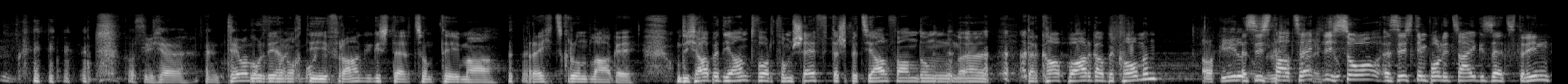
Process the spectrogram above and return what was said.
das ist, äh, ein Thema wurde ja noch die Frage gestellt zum Thema Rechtsgrundlage. Und ich habe die Antwort vom Chef der Spezialfahndung äh, der Kapo Arga bekommen. Agil es ist tatsächlich so, es ist im Polizeigesetz drin,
